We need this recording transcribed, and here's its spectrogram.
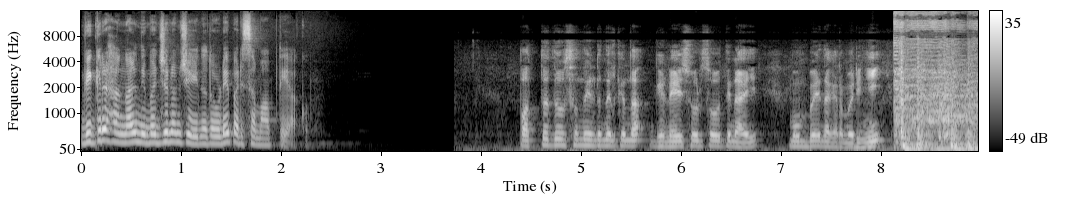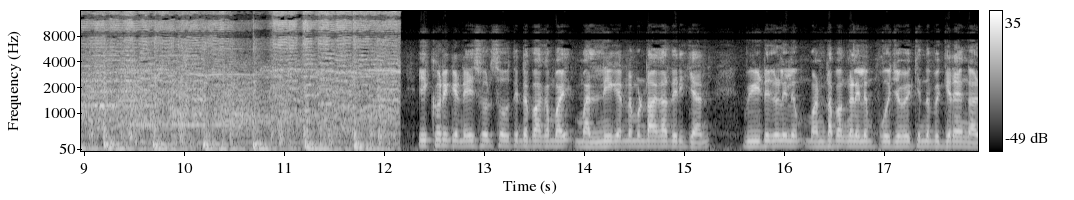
വിഗ്രഹങ്ങൾ നിമജ്ജനം ചെയ്യുന്നതോടെ പരിസമാപ്തിയാകും. പത്ത് ദിവസം നീണ്ടു നിൽക്കുന്ന ഗണേശോത്സവത്തിനായി മുംബൈ നഗരമൊരുങ്ങി. ഇക്കുറി ഗണേശോത്സവത്തിന്റെ ഭാഗമായി മലിനീകരണം ഉണ്ടാകാതിരിക്കാൻ വീടുകളിലും മണ്ഡപങ്ങളിലും പൂജ വയ്ക്കുന്ന വിഗ്രഹങ്ങൾ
